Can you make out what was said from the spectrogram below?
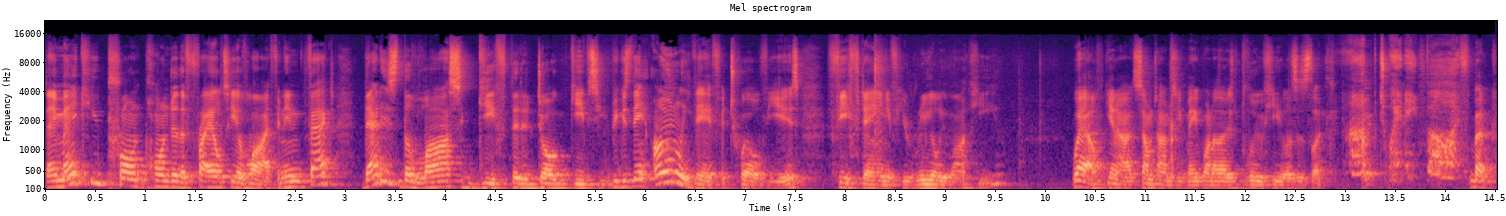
They make you ponder the frailty of life. And in fact, that is the last gift that a dog gives you because they're only there for 12 years, 15 if you're really lucky. Well, you know, sometimes you meet one of those blue heelers It's like, I'm 25. But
